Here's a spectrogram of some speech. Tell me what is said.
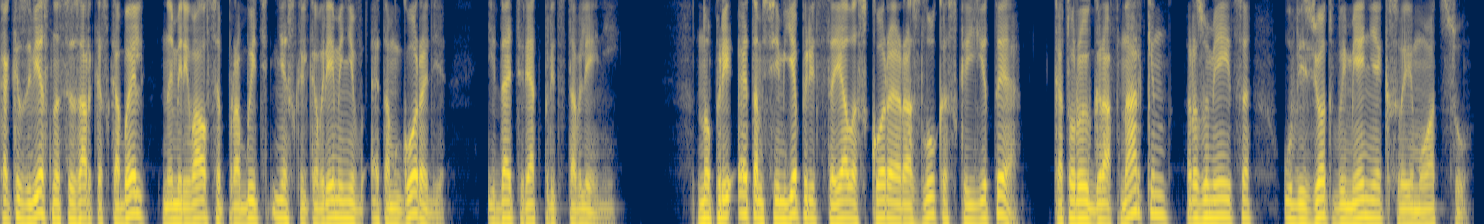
Как известно, Сезар Каскабель намеревался пробыть несколько времени в этом городе и дать ряд представлений. Но при этом семье предстояла скорая разлука с Кайете, которую граф Наркин, разумеется, увезет в имение к своему отцу.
